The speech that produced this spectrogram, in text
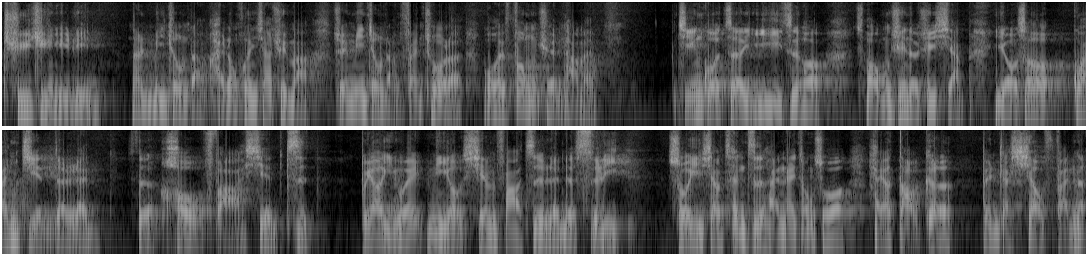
趋近于零。那你民众党还能混下去吗？所以民众党犯错了，我会奉劝他们，经过这一役之后，重新的去想，有时候关键的人是后发先至，不要以为你有先发制人的实力，所以像陈志涵那种说还要倒戈，被人家笑翻了。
